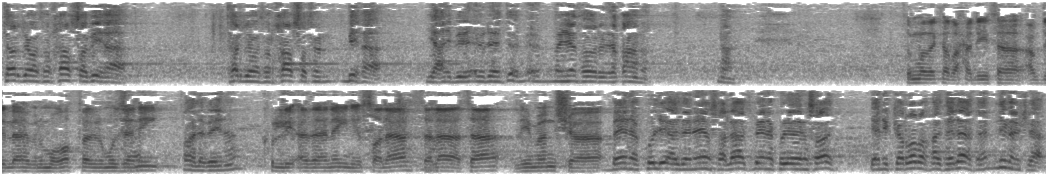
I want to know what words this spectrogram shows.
ترجمة خاصة بها. ترجمة خاصة بها يعني من ينتظر الإقامة. نعم. ثم ذكر حديث عبد الله بن مغفل المزني. قال بين كل أذانين صلاة ثلاثة لمن شاء. بين كل أذانين صلاة بين كل أذانين صلاة. يعني كررها ثلاثا لمن شاء.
